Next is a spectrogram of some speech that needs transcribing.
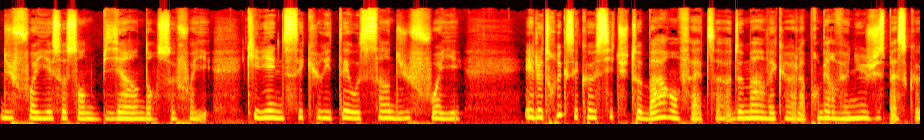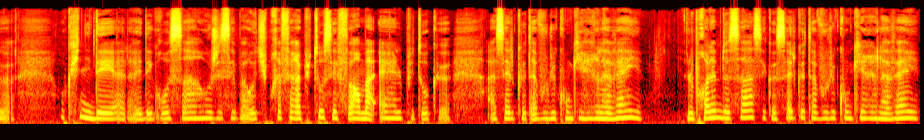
du foyer se sentent bien dans ce foyer, qu'il y ait une sécurité au sein du foyer. Et le truc, c'est que si tu te barres, en fait, euh, demain avec euh, la première venue, juste parce que, euh, aucune idée, elle avait des gros seins, ou je sais pas, où tu préférais plutôt ses formes à elle plutôt que à celle que tu as voulu conquérir la veille. Le problème de ça, c'est que celle que tu as voulu conquérir la veille,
